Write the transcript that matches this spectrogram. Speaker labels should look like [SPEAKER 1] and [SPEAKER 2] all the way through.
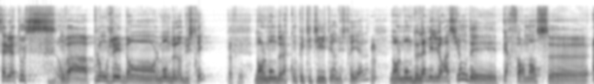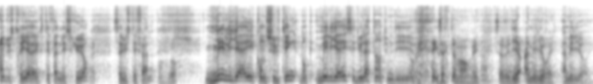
[SPEAKER 1] salut à tous. On va plonger dans le monde de l'industrie, dans le monde de la compétitivité industrielle,
[SPEAKER 2] Mmh.
[SPEAKER 1] dans le monde de l'amélioration des performances euh, industrielles avec Stéphane Lescure. Salut Stéphane.
[SPEAKER 2] Bonjour.
[SPEAKER 1] Meliae Consulting. Donc Meliae, c'est du latin, tu me dis. euh,
[SPEAKER 2] Exactement, oui. Ça veut dire améliorer.
[SPEAKER 1] Améliorer.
